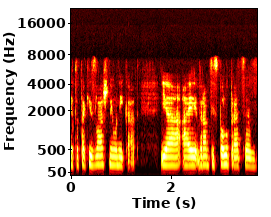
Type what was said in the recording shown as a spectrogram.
je to taký zvláštny unikát. Ja aj v rámci spolupráce s,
